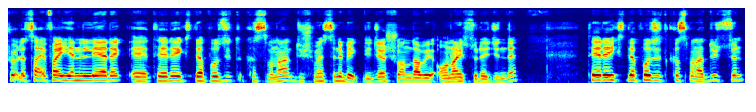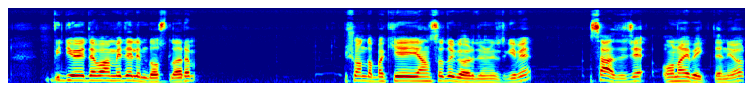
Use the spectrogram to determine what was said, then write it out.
Şöyle sayfayı yenileyerek e, TRX Deposit kısmına düşmesini bekleyeceğiz. Şu anda bir onay sürecinde. TRX Deposit kısmına düşsün. Videoya devam edelim dostlarım. Şu anda bakiyeye yansıdı gördüğünüz gibi. Sadece onay bekleniyor.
